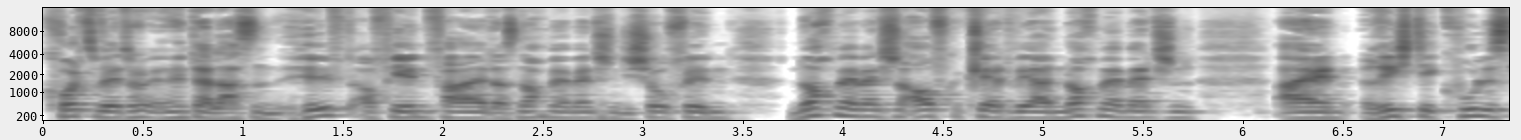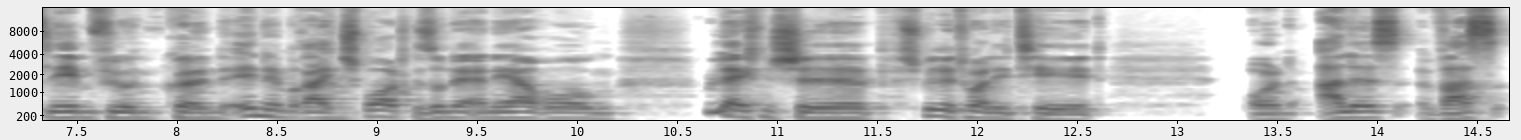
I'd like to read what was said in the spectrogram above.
Kurzbewertung hinterlassen, hilft auf jeden Fall, dass noch mehr Menschen die Show finden, noch mehr Menschen aufgeklärt werden, noch mehr Menschen ein richtig cooles Leben führen können in den Bereichen Sport, gesunde Ernährung, Relationship, Spiritualität und alles, was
